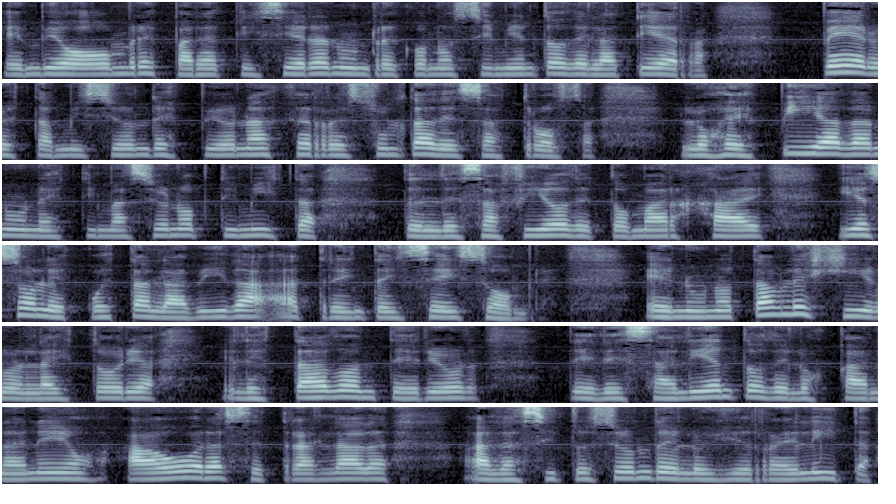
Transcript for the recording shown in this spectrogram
envió hombres para que hicieran un reconocimiento de la tierra, pero esta misión de espionaje resulta desastrosa. Los espías dan una estimación optimista del desafío de tomar Jai y eso le cuesta la vida a 36 hombres. En un notable giro en la historia, el estado anterior de desaliento de los cananeos ahora se traslada a la situación de los israelitas,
